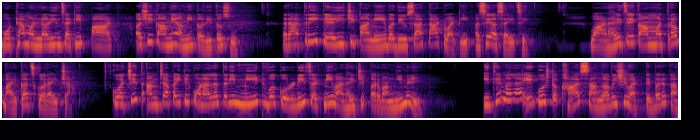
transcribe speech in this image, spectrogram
मोठ्या मंडळींसाठी पाट अशी कामे आम्ही करीत असू. रात्री केळीची पाने व दिवसा ताटवाटी असे असायचे. वाढायचे काम मात्र बायकाच करायच्या. क्वचित आमच्यापैकी कोणाला तरी मीठ व कोरडी चटणी वाढायची परवानगी मिळी इथे मला एक गोष्ट खास सांगावीशी वाटते बरं का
